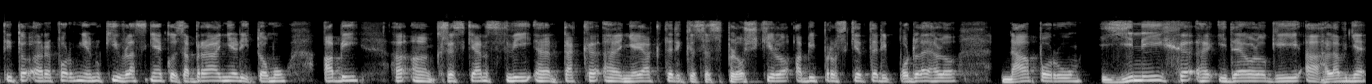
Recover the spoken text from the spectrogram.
tyto reformní hnutí vlastně jako zabránili tomu, aby křesťanství tak nějak tedy se sploštilo, aby prostě tedy podlehlo náporům jiných ideologií a hlavně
